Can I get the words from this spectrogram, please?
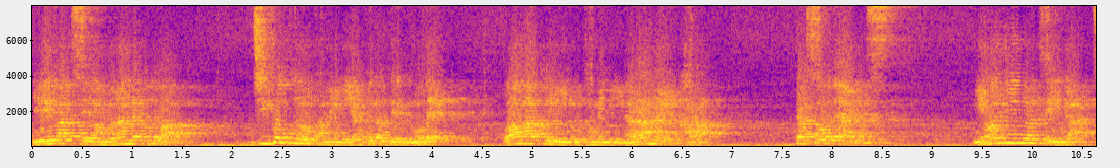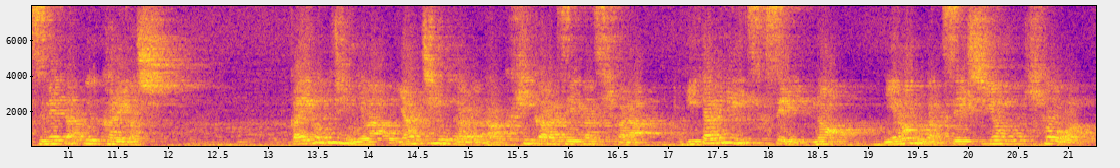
留学生が学んだことは自国のために役立てるので我が国のためにならないからだそうであります。日本人学生が冷たく金貸し。外国人には家賃から学費から生活費から至れり尽くせりの日本学生支援機構は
